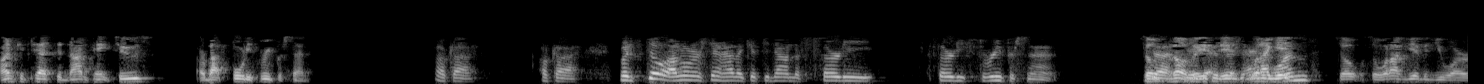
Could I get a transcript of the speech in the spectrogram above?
Uncontested non-paint twos are about 43%. Okay. Okay. But still, I don't understand how that gets you down to 30, 33%. So Yeah, no, because what I gave, so so what I'm giving you are,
